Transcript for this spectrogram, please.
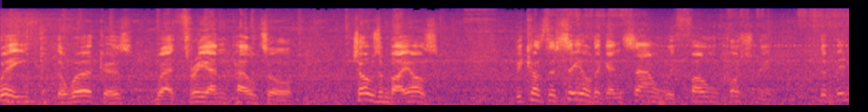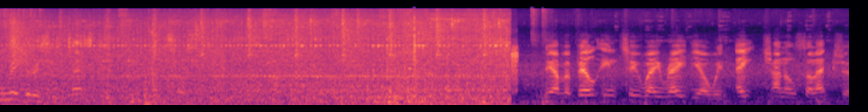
We, the workers, wear 3M Peltor, chosen by us, because they're sealed against sound with foam cushioning. They've been rigorously tested. They have a built-in two-way radio with eight-channel selection,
